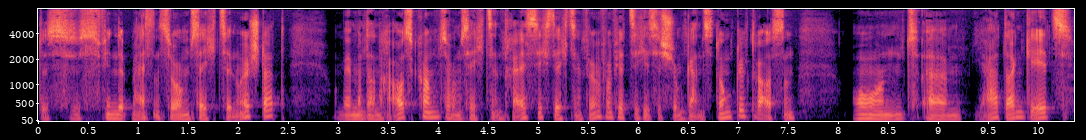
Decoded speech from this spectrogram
das ist, findet meistens so um 16 Uhr statt. Und wenn man dann rauskommt, so um 16.30 16.45 ist es schon ganz dunkel draußen. Und ähm, ja, dann geht's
